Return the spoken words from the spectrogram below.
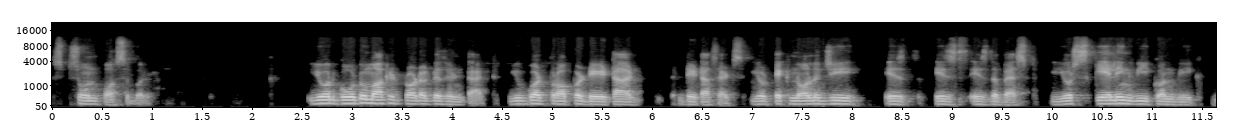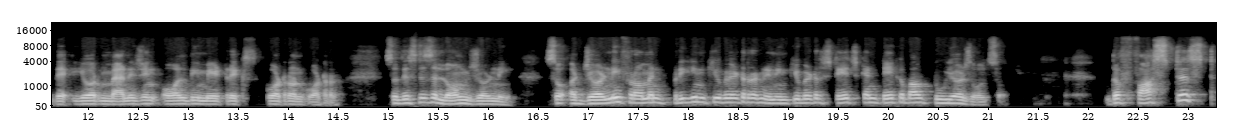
stone possible. Your go to market product is intact. You've got proper data data sets. Your technology is is is the best. You're scaling week on week. You're managing all the matrix quarter on quarter. So this is a long journey. So a journey from an pre-incubator and an incubator stage can take about two years also. The fastest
